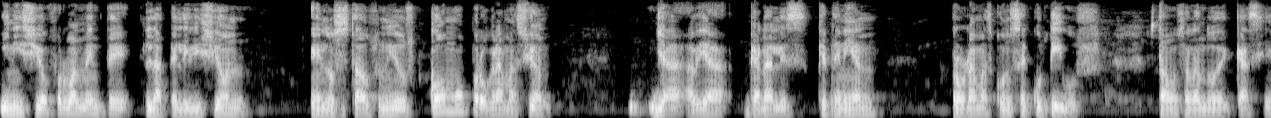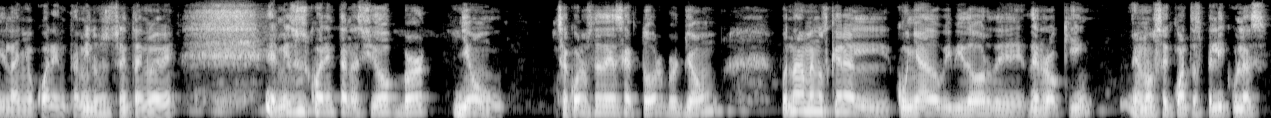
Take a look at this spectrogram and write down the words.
inició formalmente la televisión en los Estados Unidos como programación. Ya había canales que tenían programas consecutivos Estamos hablando de casi el año 40, 1939. En 1940 nació Burt Young. ¿Se acuerda usted de ese actor, Burt Young? Pues nada menos que era el cuñado vividor de, Rocky, en no sé cuántas películas.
